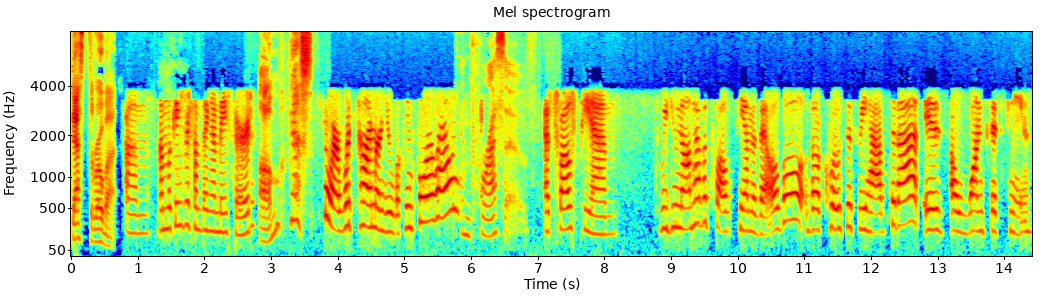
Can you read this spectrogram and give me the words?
That's the robot. Um, I'm looking for something on May 3rd. Um? Yes. Sure. What time are you looking for around? Impressive. At 12 p.m. We do not have a 12 p.m. available. The closest we have to that is a 1:15.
